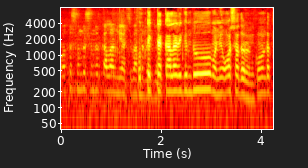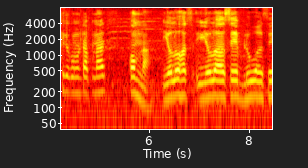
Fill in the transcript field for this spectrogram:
কত সুন্দর সুন্দর কালার নিয়ে আসছে প্রত্যেকটা। কালারই কিন্তু মানে অসাধারণ। কোনোটা থেকে কোনোটা আপনার কম না। ইয়েলো ইয়েলো আছে ব্লু আছে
